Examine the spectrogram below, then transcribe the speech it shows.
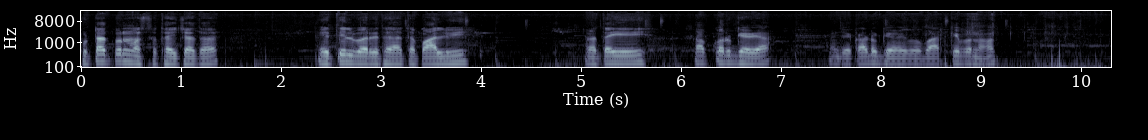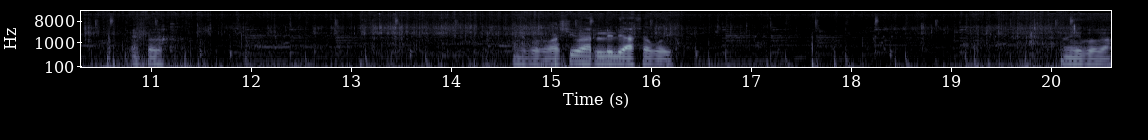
फुटात पण मस्त थंयच्या तर येतील बरे थंय आता पालवी. आता ही साफ करून घेऊया. म्हणजे काढूक घेऊया. बारके पण आहोत. हे बघा अशी वारलेली असा गोई हे बघा.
